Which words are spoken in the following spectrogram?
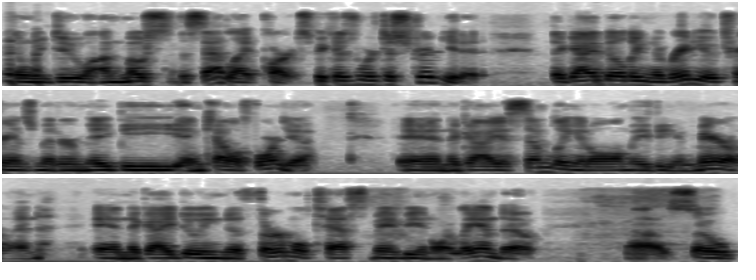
than we do on most of the satellite parts because we're distributed. The guy building the radio transmitter may be in California, and the guy assembling it all may be in Maryland, and the guy doing the thermal test may be in Orlando. Uh, so,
